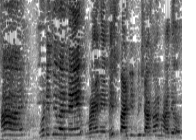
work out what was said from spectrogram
Hi, what is your name? My name is Patil Vishaka Mahadev.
